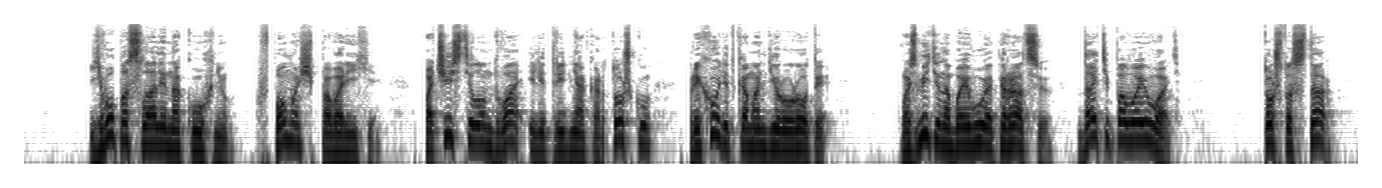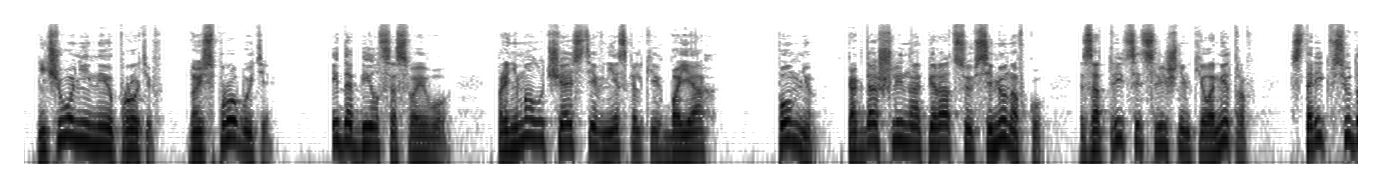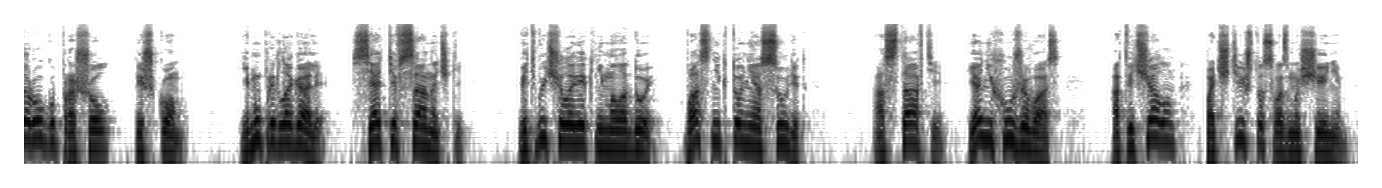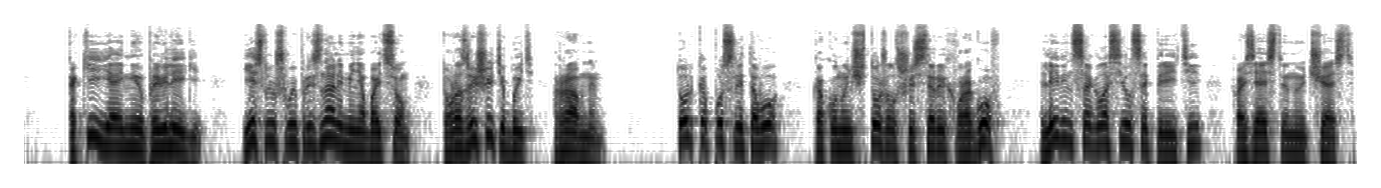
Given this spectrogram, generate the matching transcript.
Его послали на кухню, в помощь поварихе. Почистил он два или три дня картошку, приходит командиру роты. «Возьмите на боевую операцию, дайте повоевать. То, что стар, ничего не имею против, но испробуйте». И добился своего. Принимал участие в нескольких боях. Помню, когда шли на операцию в Семеновку, за 30 с лишним километров старик всю дорогу прошел пешком. Ему предлагали «сядьте в саночки, ведь вы человек не молодой, вас никто не осудит. Оставьте, я не хуже вас, Отвечал он почти что с возмущением. «Какие я имею привилегии? Если уж вы признали меня бойцом, то разрешите быть равным». Только после того, как он уничтожил шестерых врагов, Левин согласился перейти в хозяйственную часть.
